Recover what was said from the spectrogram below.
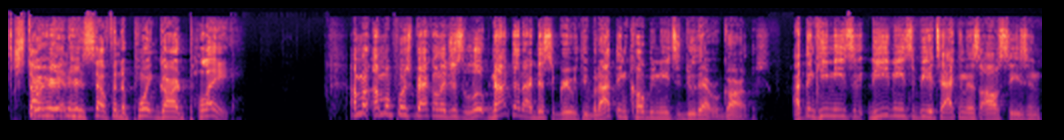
Start Well, here- getting here- himself into point guard play. I'm gonna, push back on it just a little. Not that I disagree with you, but I think Coby needs to do that regardless. I think he needs to, he needs to be attacking this offseason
